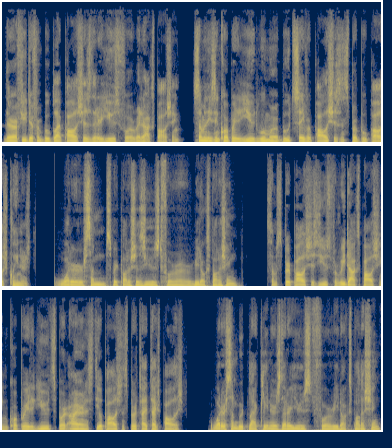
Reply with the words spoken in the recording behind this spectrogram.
There are a few different boot black polishes that are used for redox polishing. Some of these incorporated Ude, Woomer, Boot Saver polishes and Spurt Boot polish cleaners. What are some spirit polishes used for redox polishing? Some spirit polishes used for redox polishing incorporated Ude, Spurt Iron, and Steel polish and Spurt Titex polish. What are some boot black cleaners that are used for redox polishing?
